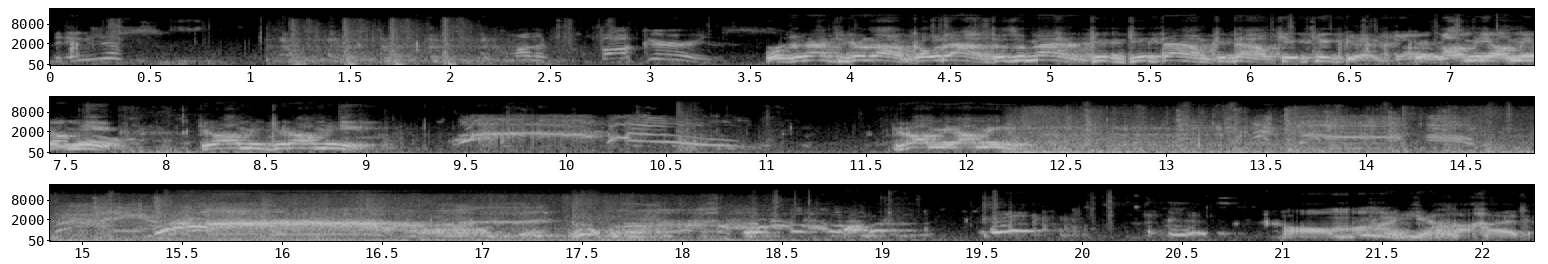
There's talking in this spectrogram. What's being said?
Did you just... Motherfuckers! We're gonna have to go down, go down, doesn't matter, get, get down, get down, get, get, get, get on me, go, on me, go, on me. Get on me, get on me, get on me, on me. Oh my god.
